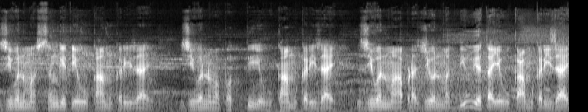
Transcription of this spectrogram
જીવનમાં સંગીત એવું કામ કરી જાય, જીવનમાં ભક્તિ એવું કામ કરી જાય, જીવનમાં આપણા જીવનમાં દિવ્યતા એવું કામ કરી જાય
